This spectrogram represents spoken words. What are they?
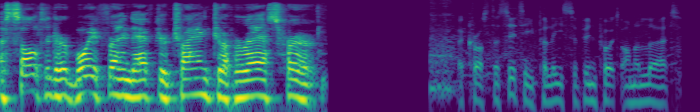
assaulted her boyfriend after trying to harass her. Across the city, police have been put on alert.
